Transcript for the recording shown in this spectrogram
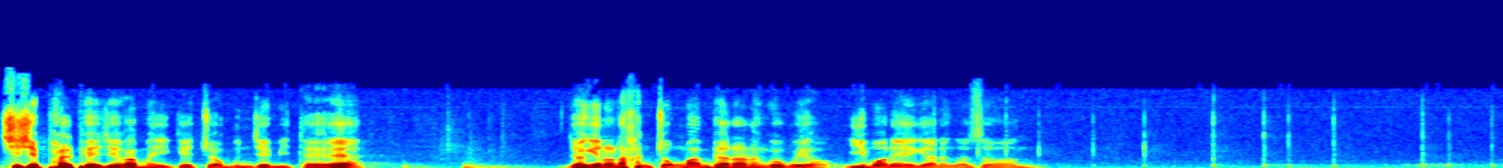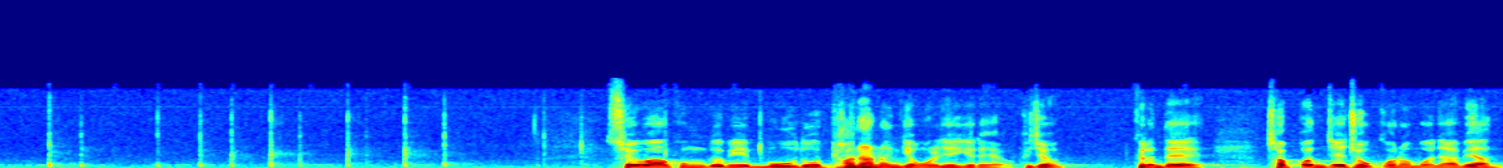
78페이지에 가면 있겠죠. 문제 밑에. 여기는 한쪽만 변하는 거고요. 이번에 얘기하는 것은 수요와 공급이 모두 변하는 경우를 얘기를 해요. 그죠? 그런데 첫 번째 조건은 뭐냐면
